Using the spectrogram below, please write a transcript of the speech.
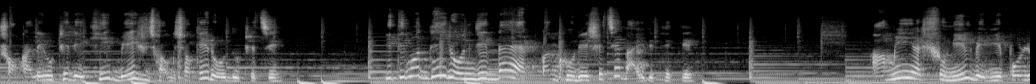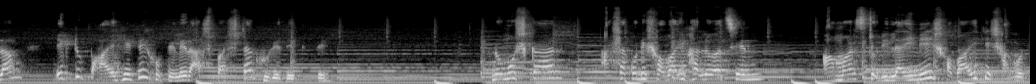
সকালে উঠে দেখি বেশ ঝকঝকে রোদ উঠেছে। ইতিমধ্যেই রঞ্জিত দা এক পাক ঘুরে এসেছে বাইরে থেকে। আমি আর সুনীল বেরিয়ে পড়লাম একটু পায়ে হেঁটে হোটেলের আশপাশটা ঘুরে দেখতে। নমস্কার, আশা করি সবাই ভালো আছেন। আমার স্টোরি লাইনে সবাইকে স্বাগত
